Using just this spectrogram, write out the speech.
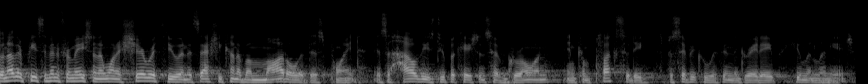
So another piece of information I want to share with you, and it's actually kind of a model at this point, is how these duplications have grown in complexity, specifically within the great ape human lineage.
